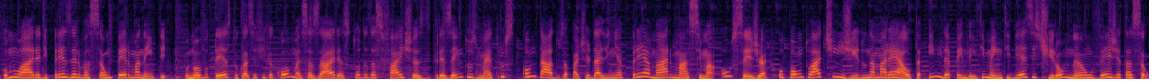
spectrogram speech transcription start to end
como área de preservação permanente. O novo texto classifica como essas áreas todas as faixas de 300 metros contados a partir da linha pré-amar máxima máxima, ou seja, o ponto atingido na maré alta, independentemente de existir ou não vegetação.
